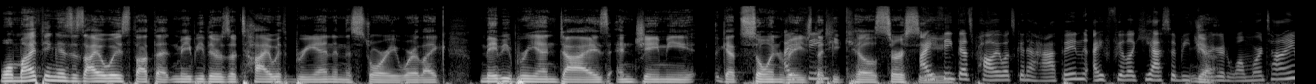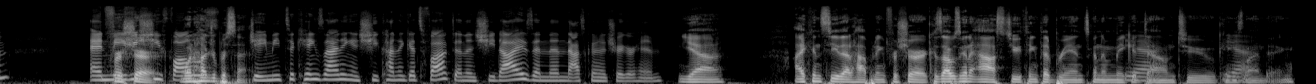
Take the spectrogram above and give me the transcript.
Well, my thing is, is I always thought that maybe there's a tie with Brienne in the story where like maybe Brienne dies and Jaime gets so enraged that he kills Cersei. I think that's probably what's gonna happen. I feel like he has to be Yeah. triggered one more time, and maybe sure. she follows 100%. Jaime to King's Landing, and she kind of gets fucked, and then she dies, and then that's gonna trigger him. yeah, I can see that happening for sure. Because I was gonna ask, do you think that Brienne's gonna make Yeah. it down to King's Yeah. Landing?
